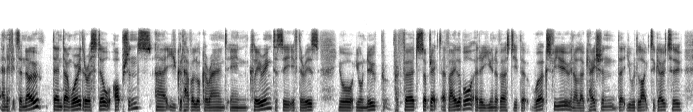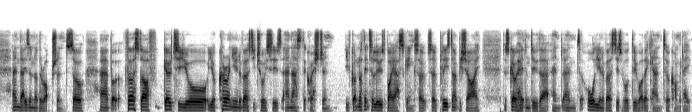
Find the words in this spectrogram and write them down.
And if it's a no, then don't worry, there are still options. Uh, you could have a look around in clearing to see if there is your, your new pr- preferred subject available at a university that works for you in a location that you would like to go to, and that is another option. So, uh, but first off, go to your, your current university choices and ask the question you've got nothing to lose by asking. So so please don't be shy. Just go ahead and do that, and and all universities will do what they can to accommodate.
